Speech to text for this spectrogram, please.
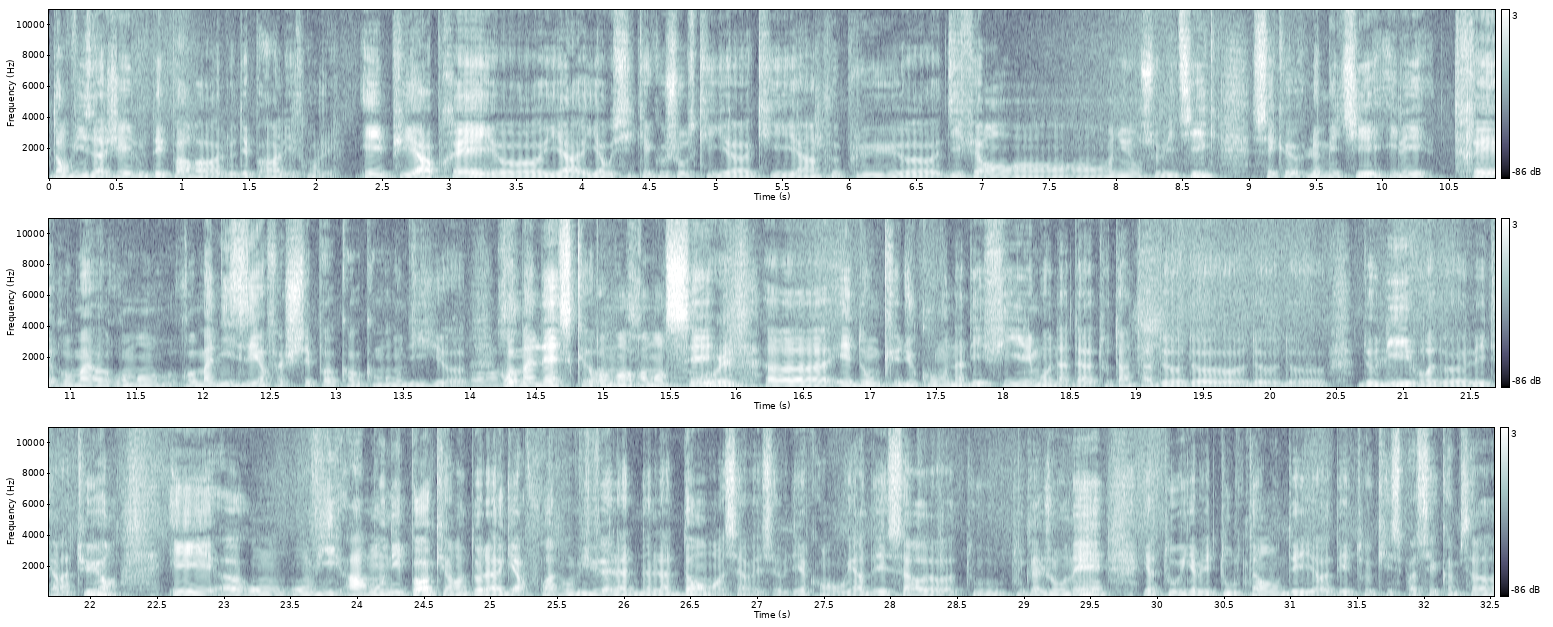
d'envisager le, départ, le départ à l'étranger. Et puis après, il y, a, y, a aussi quelque chose qui, qui est un peu plus différent en, Union soviétique, c'est que le métier, il est très romanisé, enfin je ne sais pas comment on dit, romanesque, roman, romancé. Et donc, du coup, on a des films, on a tout un tas de, de, livres, de littérature. Et euh, on, vit, à mon époque, hein, de la guerre froide, on vivait là-dedans. Hein. ça, veut dire qu'on regardait ça euh, toute la journée. Il y, a tout, il y avait tout le temps des, euh, des trucs qui se passaient comme ça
